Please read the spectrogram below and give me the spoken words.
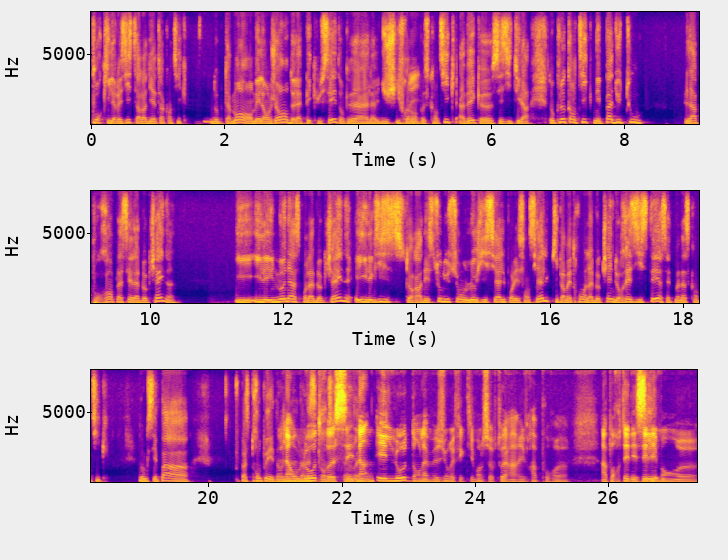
pour qu'ils résistent à l'ordinateur quantique. Notamment en mélangeant de la PQC, donc du chiffrement post-quantique, avec euh, ces outils-là. Donc le quantique n'est pas du tout là pour remplacer la blockchain. Il, il, est une menace pour la blockchain et il existera des solutions logicielles pour l'essentiel qui permettront à la blockchain de résister à cette menace quantique. Donc c'est pas faut pas se tromper. L'un ou l'autre, c'est l'un et l'autre dans la mesure effectivement le software arrivera pour euh, apporter des éléments euh,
